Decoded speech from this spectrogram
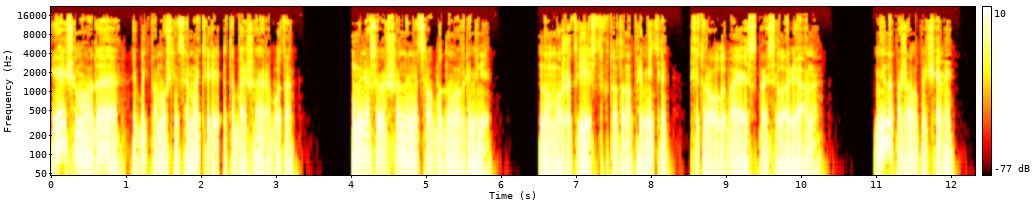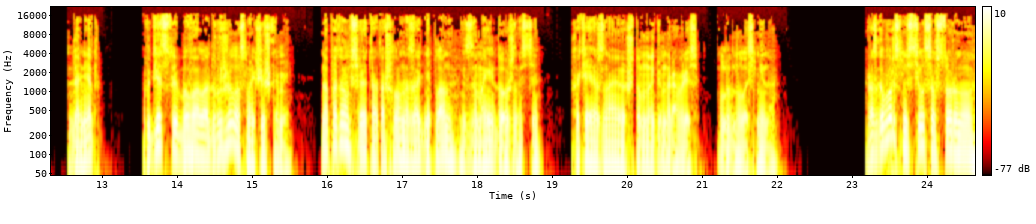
«Я еще молодая, и быть помощницей матери — это большая работа. У меня совершенно нет свободного времени». «Ну, может, есть кто-то на примете?» — хитро улыбаясь, спросила Лиана. Мина пожала плечами. «Да нет. В детстве, бывало, дружила с мальчишками, но потом все это отошло на задний план из-за моей должности. Хотя я знаю, что многим нравлюсь», — улыбнулась Мина. Разговор сместился в сторону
